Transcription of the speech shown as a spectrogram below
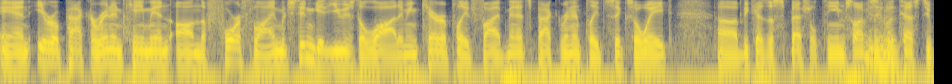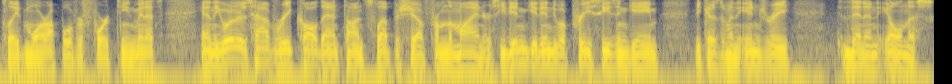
And Iiro Pakarinen came in on the fourth line, which didn't get used a lot. I mean, Khaira played five minutes, Pakarinen played 608 uh, because of special teams. So obviously, mm-hmm. Letestu played more, up over 14 minutes. And the Oilers have recalled Anton Slepyshev from the minors. He didn't get into a preseason game because of an injury than an illness.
